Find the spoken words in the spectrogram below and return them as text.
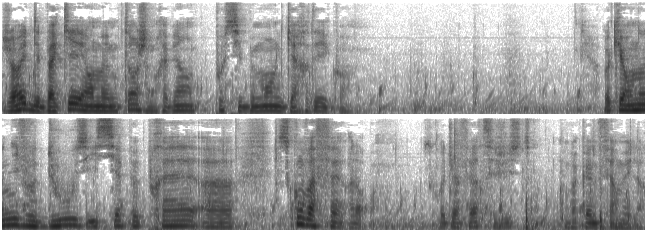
J'ai envie de les baquer et en même temps j'aimerais bien possiblement le garder quoi. Ok, on est au niveau 12 ici à peu près. Euh, ce qu'on va faire, alors, ce qu'on va déjà faire c'est juste, on va quand même fermer là.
